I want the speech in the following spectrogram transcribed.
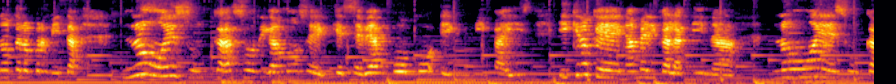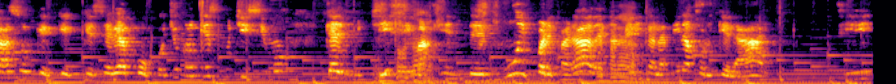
no te lo permita, no es un caso, digamos, eh, que se vea poco en mi país. Y creo que en América Latina no es un caso que, que, se vea poco. Yo creo que es muchísimo, que hay muchísima gente muy preparada en América Latina porque la hay. ¿sí?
